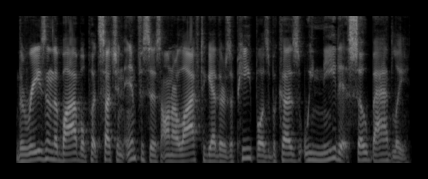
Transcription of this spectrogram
The reason the Bible puts such an emphasis on our life together as a people is because we need it so badly.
